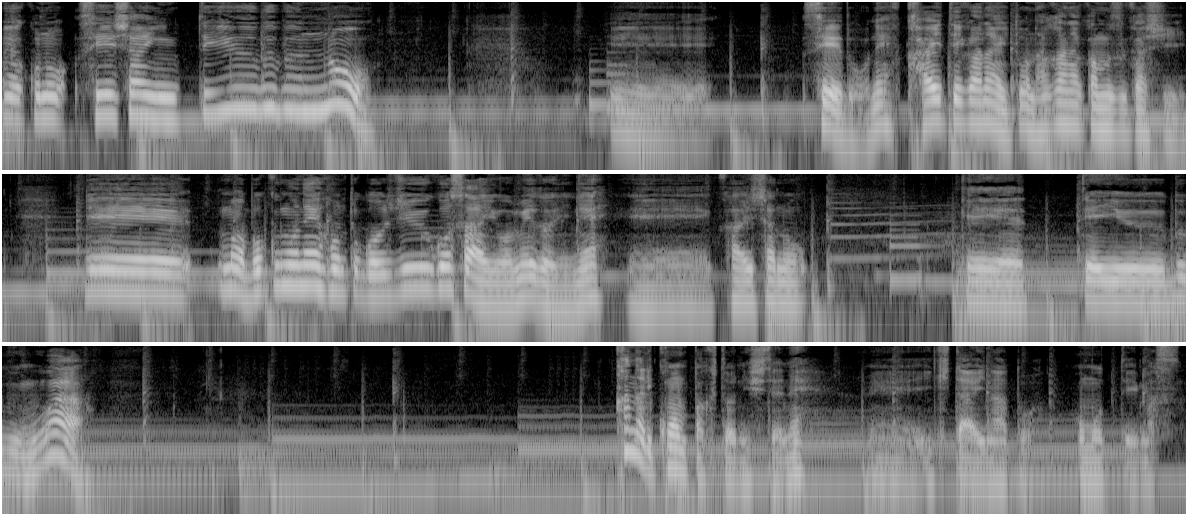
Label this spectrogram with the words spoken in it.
いやこの正社員っていう部分の、えー、制度をね変えていかないとなかなか難しい。でまあ僕もねほんと55歳をめどにね、えー、会社の経営っていう部分はかなりコンパクトにしてね、えー、いきたいなと思っています。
